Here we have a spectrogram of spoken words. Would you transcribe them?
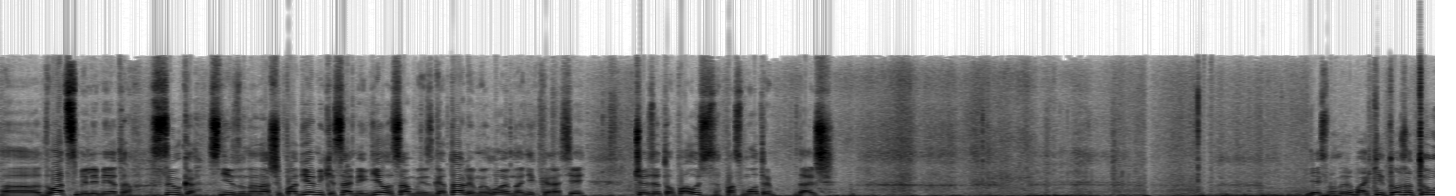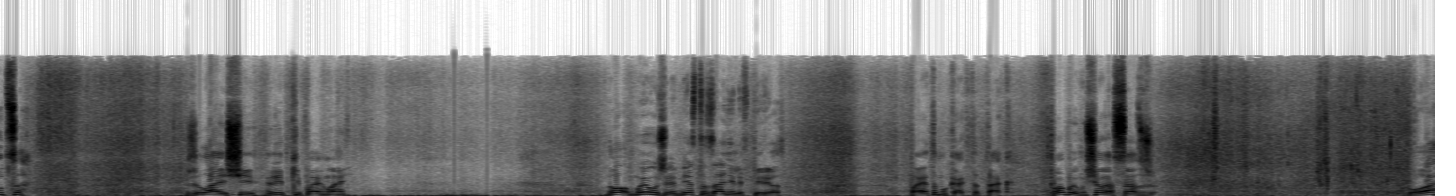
э, 20 миллиметров. Ссылка снизу на наши подъемники. Сами их делаем, сами изготавливаем и ловим на них карасей. Что из этого получится, посмотрим дальше. Здесь вон рыбаки тоже трутся, желающие рыбки поймать. Но мы уже место заняли вперед. Поэтому как-то так. Пробуем еще раз сразу же. О!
